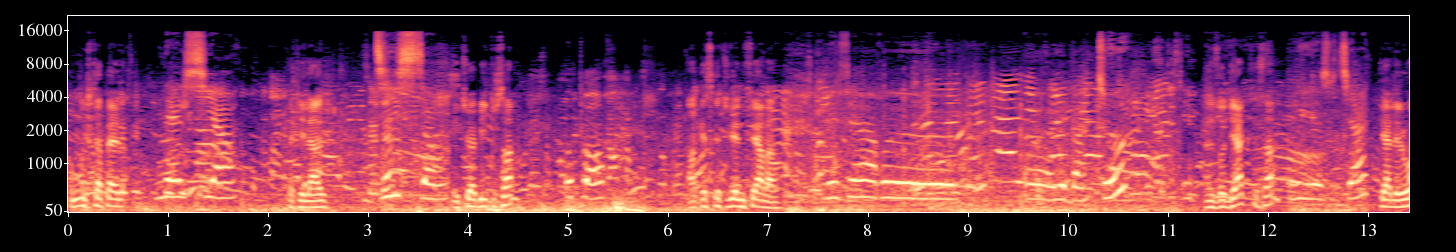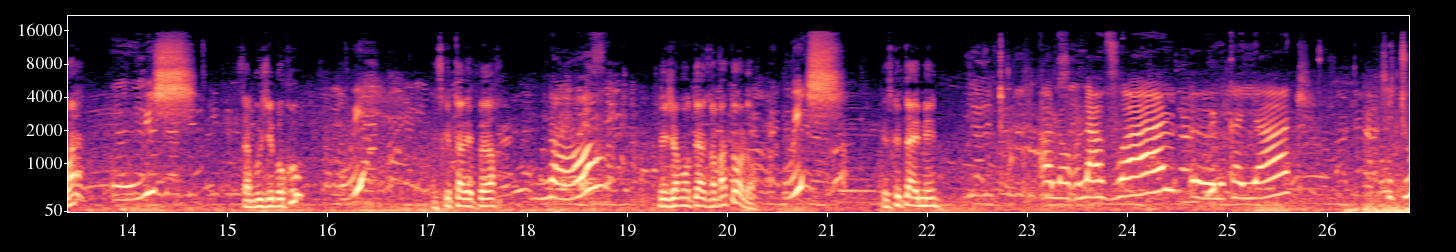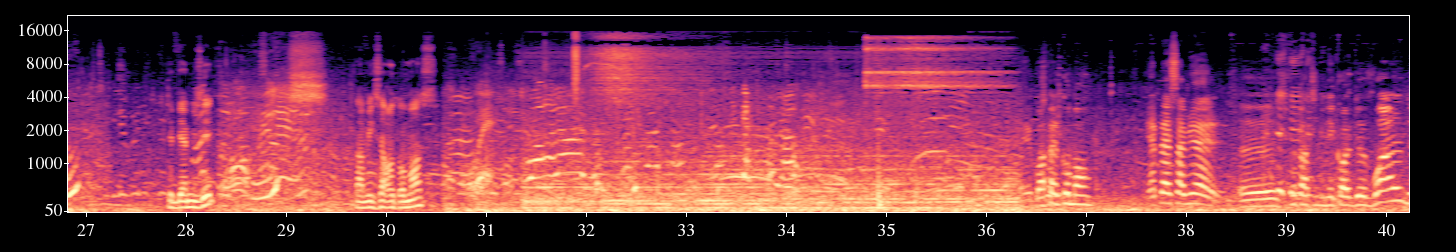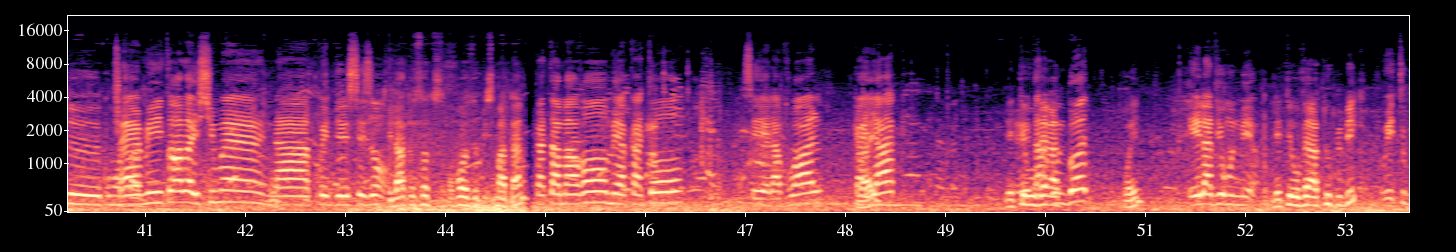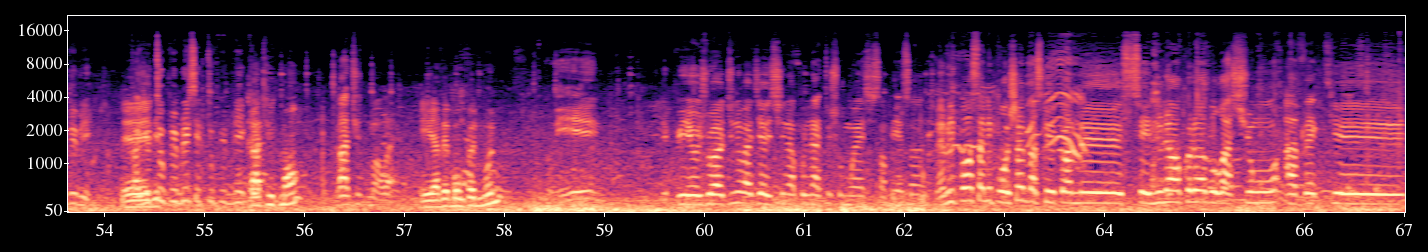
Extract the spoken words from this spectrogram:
tu t'appelles Nelsia, T'as quel âge 10 ans, Et tu habites tout ça au port. Alors qu'est-ce que tu viens de faire là Je vais faire euh, euh, le bateau. Et Un zodiaque, c'est ça oui, le zodiac. T'es allé loin Euh, oui. Ça bougeait beaucoup Oui. Est-ce que tu avais peur Non. Tu es déjà monté dans un bateau alors Oui. Qu'est-ce que tu as aimé Alors la voile, le kayak, c'est tout. T'es bien amusé Oui. T'as envie que ça recommence Ouais. Je m'appelle comment Je m'appelle Samuel. euh, Tu fais partie d'une école de voile de comment ça Mais il travaille chez moi, il a près de 16 ans. Et là, qu'est-ce que tu te proposes depuis ce matin Catamaran, mercaton, c'est la voile, kayak, L'été euh, ouvert, à... boat oui. et l'aviron de mer. L'été ouvert à tout public Oui, tout public. Quand je dis tout public, c'est tout public. gratuitement Gratuitement, ouais. et avec bon peu de monde. Oui. Et puis aujourd'hui, on va dire ici, on a touché au moins 600 personnes. Mais il pense l'année prochaine parce que comme euh, c'est nous là en collaboration avec euh,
